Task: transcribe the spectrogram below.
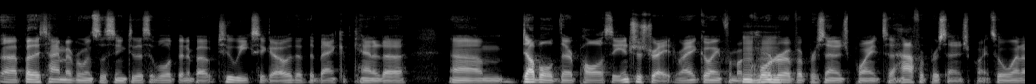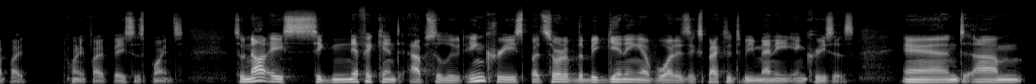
uh, by the time everyone's listening to this, it will have been about two weeks ago that the Bank of Canada um, doubled their policy interest rate, right? Going from a quarter of a percentage point to half a percentage point. So it went up by 25 basis points. So not a significant absolute increase, but sort of the beginning of what is expected to be many increases. And um,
